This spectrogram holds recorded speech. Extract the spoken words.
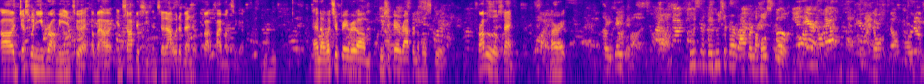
Uh, just when you brought me into it, about in soccer season, so that would have been about five months ago. And uh, what's your favorite um who's your favorite rapper in the whole school? Probably Lil Stang. All right. Hey David, who's your favorite, who's your favorite rapper in the whole school? I don't know more than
